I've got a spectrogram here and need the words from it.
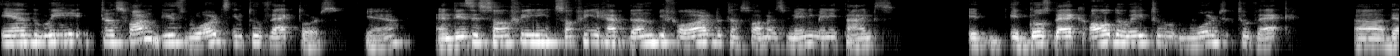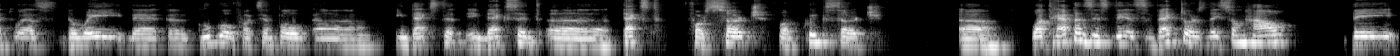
and we transform these words into vectors. Yeah. And this is something something we have done before the transformers many, many times. It it goes back all the way to word to vec. Uh, that was the way that uh, Google, for example, uh, indexed indexed uh, text for search for quick search. Uh, what happens is these vectors, they somehow, they,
